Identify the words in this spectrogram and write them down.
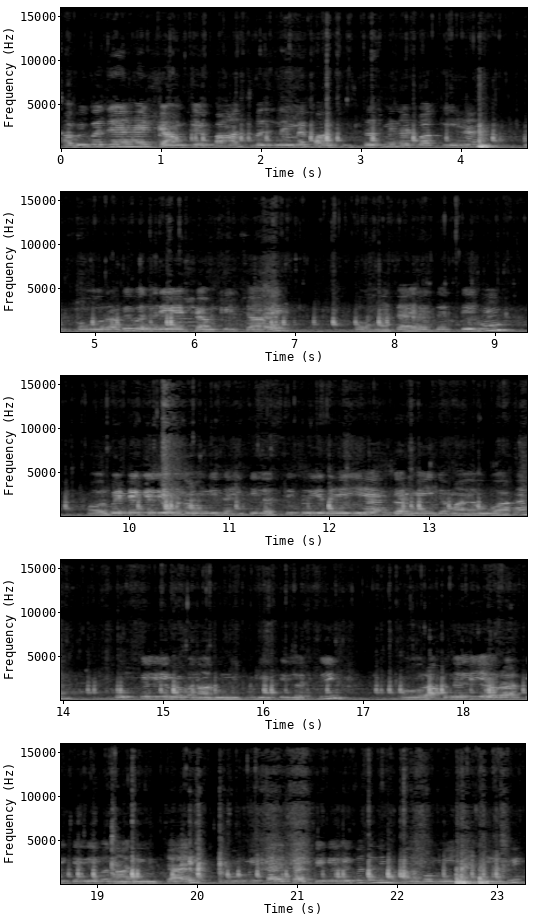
अभी बजे हैं शाम के पाँच, बजने में पाँच, दस मिनट बाकी हैं। और अभी बन रही है शाम की चाय तो मैं चाय रख देती हूँ। और बेटे के लिए बनाऊँगी दही की लस्सी तो ये दही है, घर में ही जमाया हुआ है। तो उसके लिए मैं बना दूँगी थोड़ी सी लस्सी। और अपने लिए और आरती के लिए बना रही हूँ चाय। मम्मी चाय, चाची के लिए, पता नहीं, बाहर मम्मी है नहीं अभी।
